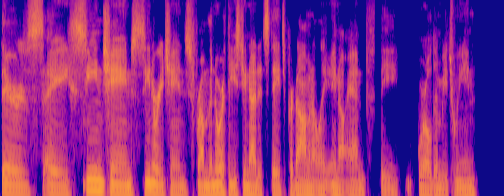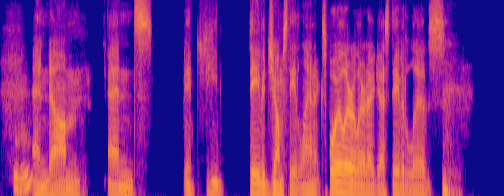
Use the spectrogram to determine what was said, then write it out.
there's a scene change, scenery change from the Northeast United States predominantly, you know, and the world in between Mhm. and um and it he David jumps the Atlantic. Spoiler alert, I guess David lives.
